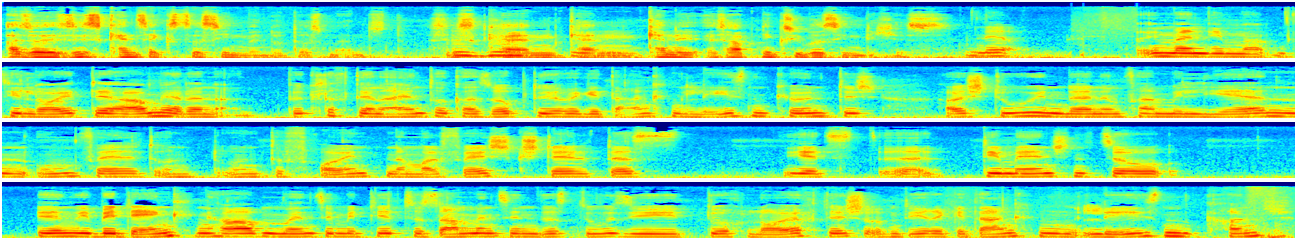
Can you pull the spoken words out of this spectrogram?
Also es ist kein sechster Sinn, wenn du das meinst. Es ist mhm. kein, kein, mhm. keine, es hat nichts Übersinnliches. Ja. Ich meine, die, die Leute haben ja dann wirklich den Eindruck, als ob du ihre Gedanken lesen könntest. Hast du in deinem familiären Umfeld und unter Freunden einmal festgestellt, dass jetzt äh, die Menschen so irgendwie Bedenken haben, wenn sie mit dir zusammen sind, dass du sie durchleuchtest und ihre Gedanken lesen kannst?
